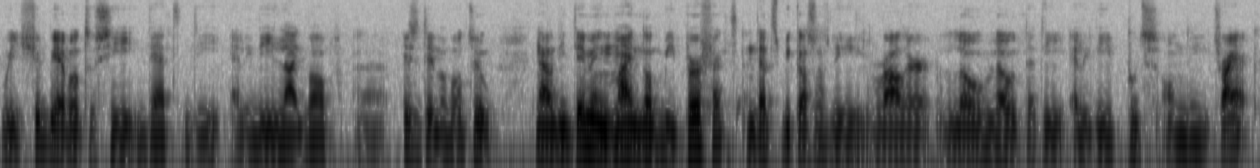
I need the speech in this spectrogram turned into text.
we should be able to see that the LED light bulb uh, is dimmable too. Now the dimming might not be perfect and that's because of the rather low load that the LED puts on the triac.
